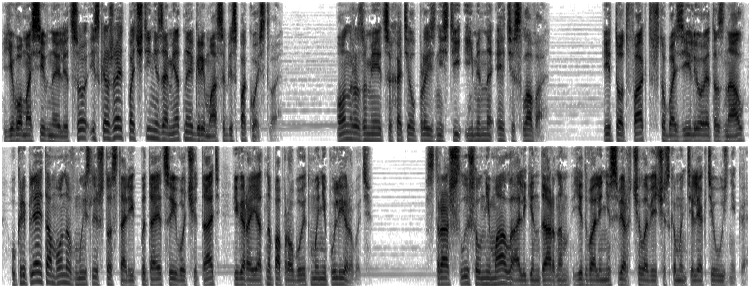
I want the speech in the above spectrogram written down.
Его массивное лицо искажает почти незаметная гримаса беспокойства. Он, разумеется, хотел произнести именно эти слова. И тот факт, что Базилио это знал, укрепляет Амона в мысли, что старик пытается его читать и, вероятно, попробует манипулировать. Страж слышал немало о легендарном, едва ли не сверхчеловеческом интеллекте узника.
